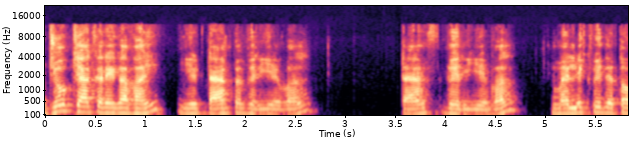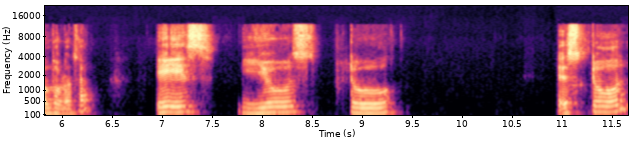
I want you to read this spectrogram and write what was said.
जो क्या करेगा भाई? ये टैम्प वेरिएबल टैम्प वेरिएबल मैं लिख भी देता हूँ थोड़ा सा। इज़ यूज़ टू स्टोर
